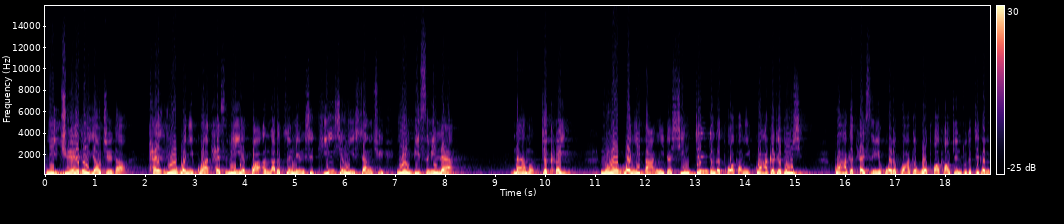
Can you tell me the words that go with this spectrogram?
你绝对要知道，泰如果你挂泰斯密也挂安拉的尊名，是提醒你上去念比斯米拉，那么这可以。如果你把你的心真正的托靠，你挂个这东西。挂个泰斯密，或者挂个我托靠真主的这个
